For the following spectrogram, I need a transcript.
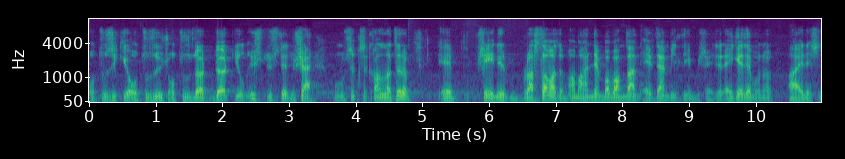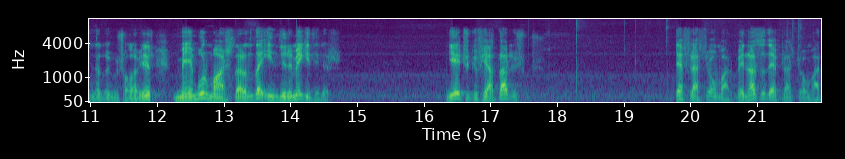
32, 33, 34, 4 yıl üst üste düşer. Bunu sık sık anlatırım. Ee, şeyini rastlamadım ama annem babamdan evden bildiğim bir şeydir. Ege de bunu ailesinde duymuş olabilir. Memur maaşlarında indirime gidilir. Niye? Çünkü fiyatlar düşmüş. Deflasyon var. Ve nasıl deflasyon var?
